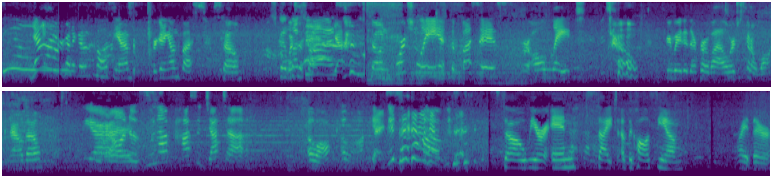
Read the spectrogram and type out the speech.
Yeah, we're gonna go to the Coliseum. We're getting on the bus, so Good luck to us. Yeah. So unfortunately, the buses were all late, so we waited there for a while. We're just gonna walk now, though. We are on Una Passeggiata. A walk. Oh, walk. Yes. Good job. So we are in sight of the Coliseum, right there.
